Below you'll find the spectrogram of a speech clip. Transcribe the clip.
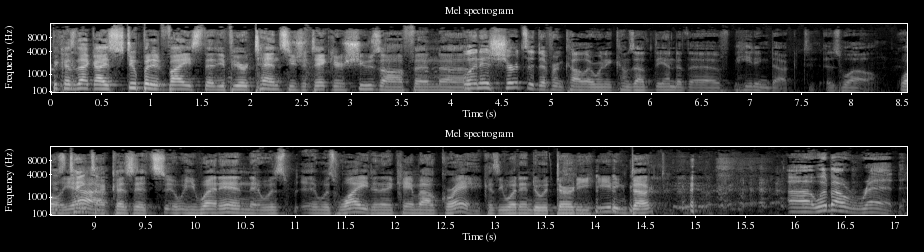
because that guy's stupid advice that if you're tense you should take your shoes off and. Uh, Well, and his shirt's a different color when he comes out the end of the heating duct as well. Well, His yeah, because it's he went in, it was it was white, and then it came out gray because he went into a dirty heating duct. Uh, what about red?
